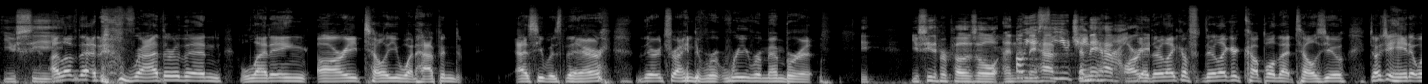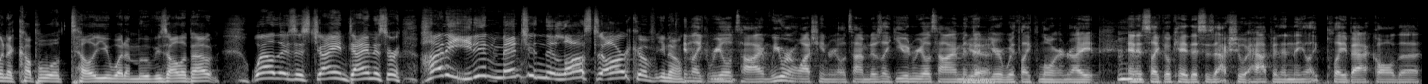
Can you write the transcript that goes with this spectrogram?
you see. I love that rather than letting Arie tell you what happened as he was there, they're trying to re remember it. You see the proposal, and then Oh, they you see have you change and they your have mind. Arie. Yeah, they're like a they're like a couple that tells you. Don't you hate it when a couple will tell you what a movie's all about? Well, there's this giant dinosaur. Honey, you didn't mention the lost ark of you know. in like real time. We weren't watching in real time. But it was like you in real time, and then you're with like Lauren, right? Mm-hmm. And it's like, okay, this is actually what happened, and they like play back all the.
